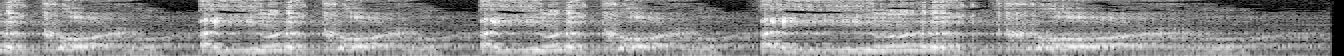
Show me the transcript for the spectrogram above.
unicorn, a unicorn, a unicorn.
